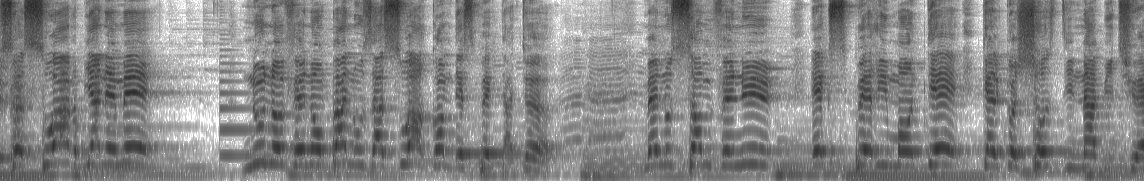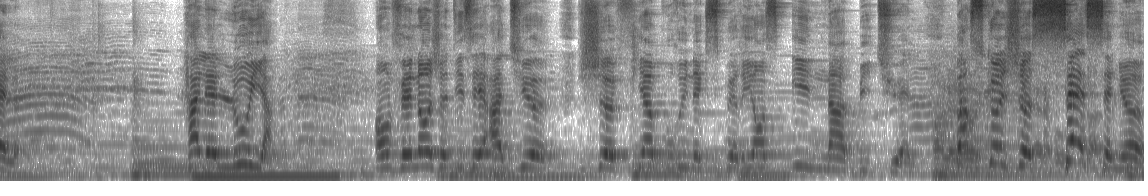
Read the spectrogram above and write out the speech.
Ce soir, bien-aimés, nous ne venons pas nous asseoir comme des spectateurs. Mais nous sommes venus expérimenter quelque chose d'inhabituel. Alléluia. En venant, je disais à Dieu, je viens pour une expérience inhabituelle. Parce que je sais, Seigneur,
